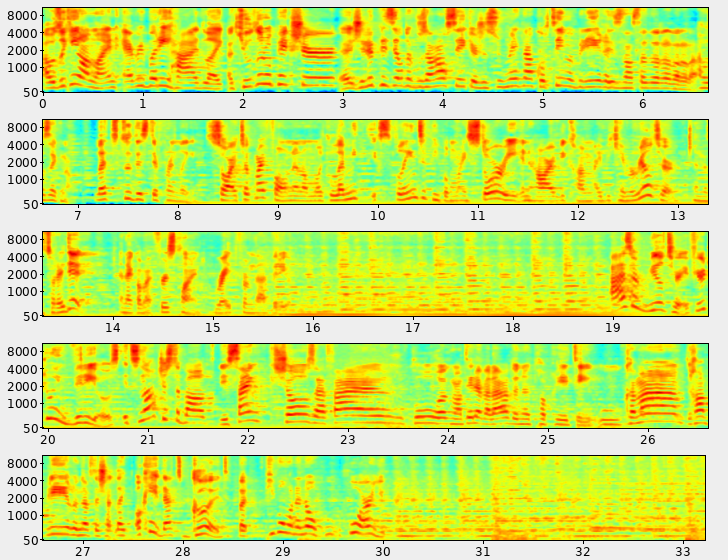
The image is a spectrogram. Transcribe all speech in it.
I was looking online, everybody had like a cute little picture. Euh, J'ai le plaisir de vous annoncer que je suis maintenant courtier immobilier résidentiel. da, da, da. I was like, no, let's do this differently. So I took my phone and I'm like, let me explain to people my story and how I become I became a realtor. And that's what I did. And I got my first client right from that video. As a realtor, if you're doing videos, it's not just about les cinq choses à faire pour augmenter la valeur de notre propriété ou comment remplir une offre d'achat. Like, okay, that's good, but people want to know who, who are you?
